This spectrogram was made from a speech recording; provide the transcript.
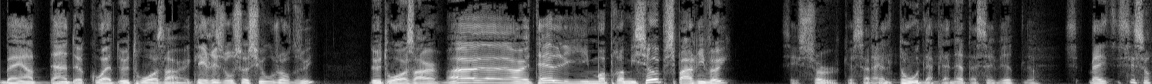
Ben, en dedans de quoi? Deux, trois heures avec les réseaux sociaux aujourd'hui? Deux, trois heures. Ah, un tel, il m'a promis ça, puis c'est pas arrivé. C'est sûr que ça fait le tour de la planète assez vite, là. Ben, c'est ça.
